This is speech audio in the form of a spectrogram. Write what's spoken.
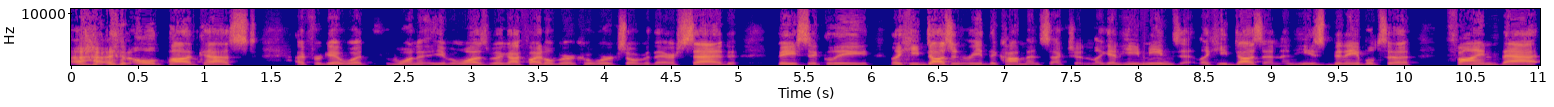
Uh, an old podcast. I forget what one it even was, but a guy Feitelberg who works over there said basically like he doesn't read the comment section, like, and he means it, like he doesn't, and he's been able to find that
